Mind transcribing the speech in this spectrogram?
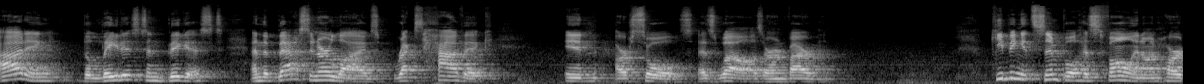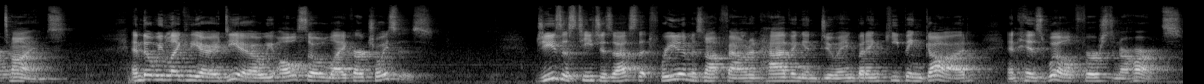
Adding the latest and biggest and the best in our lives wreaks havoc in our souls as well as our environment. Keeping it simple has fallen on hard times. And though we like the idea, we also like our choices. Jesus teaches us that freedom is not found in having and doing, but in keeping God and His will first in our hearts.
